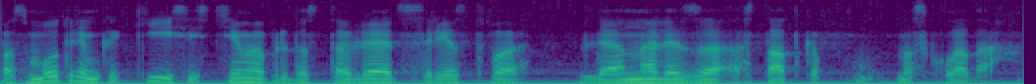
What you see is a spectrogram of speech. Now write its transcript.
посмотрим, какие системы предоставляют средства для анализа остатков на складах.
